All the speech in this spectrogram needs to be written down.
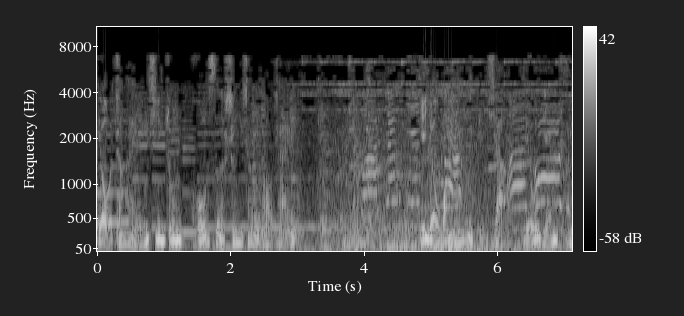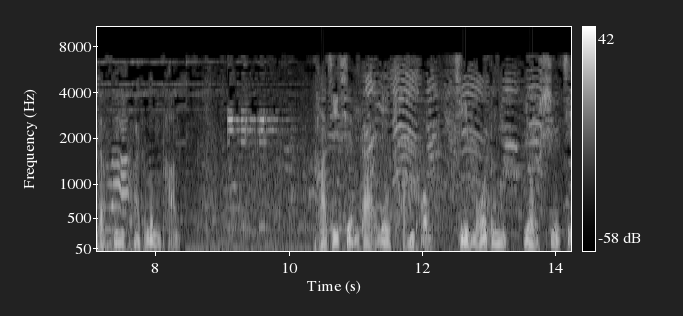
有张爱玲心中活色生香的老宅，也有王安忆笔下流言传得飞快的弄堂。它既现代又传统，既摩登又市井。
